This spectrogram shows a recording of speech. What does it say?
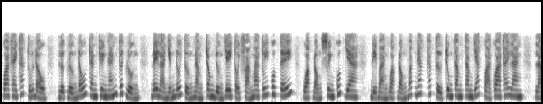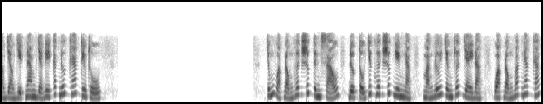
Qua khai thác thủ đầu, lực lượng đấu tranh chuyên án kết luận, đây là những đối tượng nằm trong đường dây tội phạm ma túy quốc tế, hoạt động xuyên quốc gia, địa bàn hoạt động bắt ngát khắp từ trung tâm Tam Giác quà qua Thái Lan, Lào vào Việt Nam và đi các nước khác tiêu thụ. Chúng hoạt động hết sức tinh xảo, được tổ chức hết sức nghiêm ngặt, mạng lưới chân rất dày đặc, hoạt động bắt ngát khắp.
